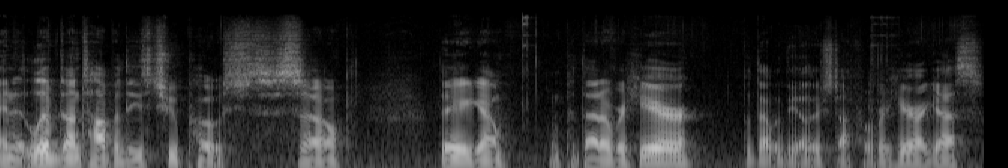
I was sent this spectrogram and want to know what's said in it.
and it lived on top of these two posts. So there you go. I'll put that over here. Put that with the other stuff over here, I guess.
